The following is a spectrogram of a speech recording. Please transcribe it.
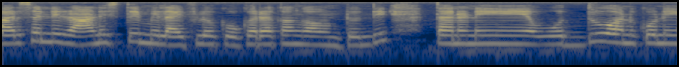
పర్సన్ని రాణిస్తే మీ లైఫ్లోకి ఒక రకంగా ఉంటుంది. తనని వద్దు అనుకొని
